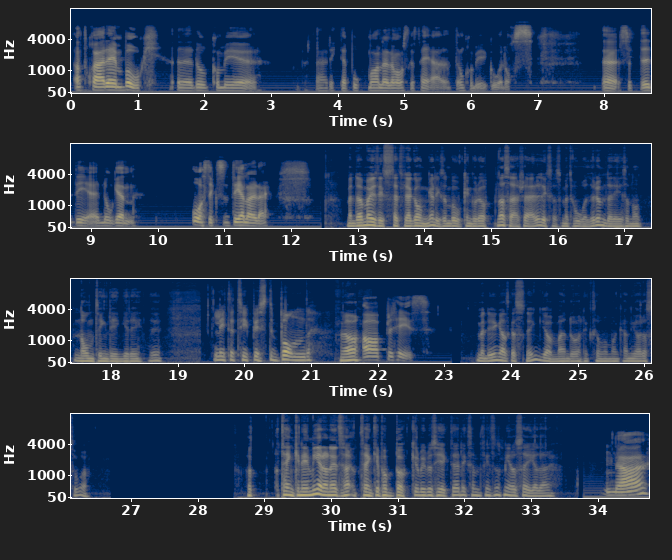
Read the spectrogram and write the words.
att skära en bok, eh, då kommer ju här riktiga bokmalare eller vad man ska säga, de kommer ju gå loss. Eh, så det, det är nog en åsiktsdelare där. Men det har man ju liksom sett flera gånger, liksom boken går att öppna så här, så är det liksom som ett hålrum där det är som nå någonting ligger i. Det... Lite typiskt Bond. Ja. Ja, precis. Men det är ju en ganska snygg gömma ändå, liksom om man kan göra så. Vad tänker ni mer om ni tänker på böcker och bibliotek? Det liksom, finns det något mer att säga där? Nej,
